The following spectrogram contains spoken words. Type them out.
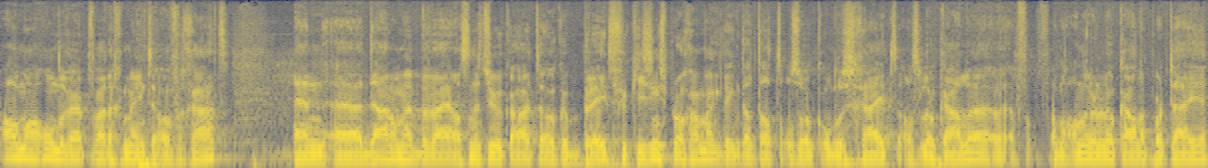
allemaal onderwerpen waar de gemeente over gaat. En uh, daarom hebben wij als Natuurlijke Harten ook een breed verkiezingsprogramma. Ik denk dat dat ons ook onderscheidt als lokale, eh, van de andere lokale partijen.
